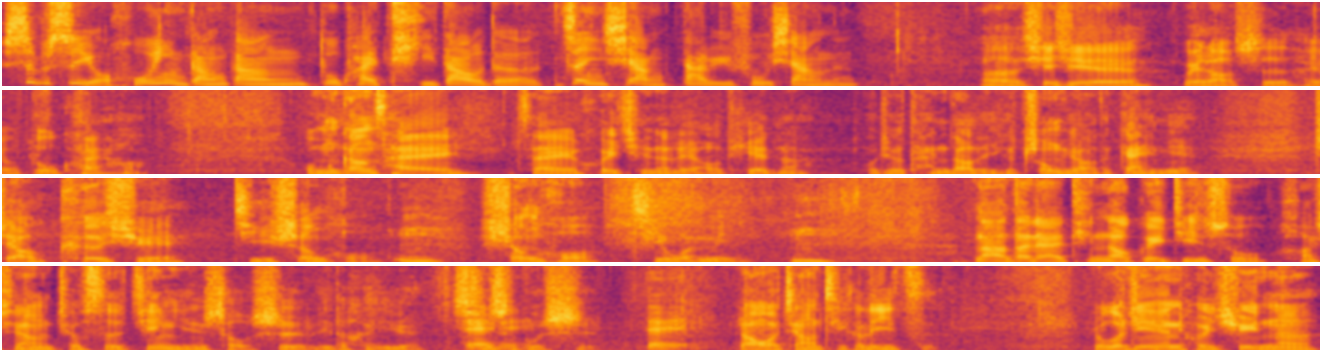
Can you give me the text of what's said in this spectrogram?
是不是有呼应刚刚杜快提到的正向大于负向呢？呃，谢谢魏老师，还有杜快哈。我们刚才在会前的聊天呢，我就谈到了一个重要的概念，叫科学及生活，嗯，生活及文明，嗯。那大家听到贵金属，好像就是金银首饰，离得很远，其实不是。对。让我讲几个例子。如果今天你回去呢，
